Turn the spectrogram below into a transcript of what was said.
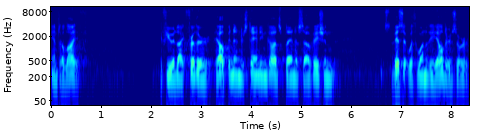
into life. If you would like further help in understanding God's plan of salvation, visit with one of the elders or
